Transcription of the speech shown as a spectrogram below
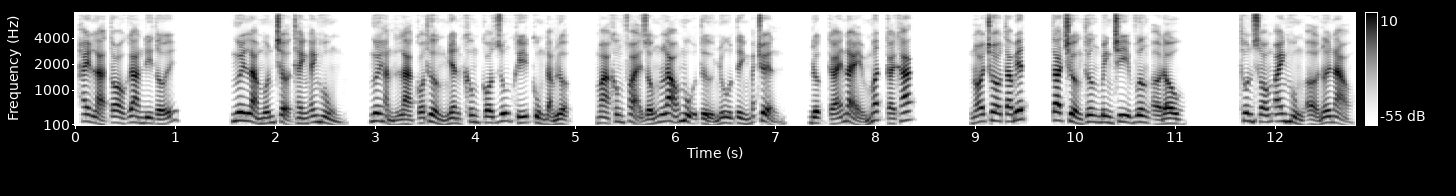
hay là to gan đi tới? Ngươi là muốn trở thành anh hùng, ngươi hẳn là có thường nhân không có dũng khí cùng đảm lượng, mà không phải giống lão mụ tử nhu tình bách chuyển, được cái này mất cái khác. Nói cho ta biết, ta trưởng thương binh chi vương ở đâu? Thôn xóm anh hùng ở nơi nào?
